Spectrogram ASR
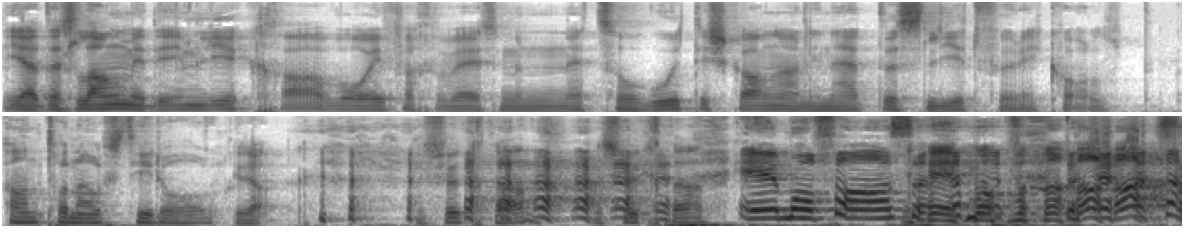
Ich hatte das lange mit dem Lied, gehabt, wo einfach, weil es mir nicht so gut ist gegangen, habe ich dann das Lied für ihn geholt. Anton aus Tirol. Ja. Das ist wirklich das. Das ist wirklich das. Emo-Phase! Emo was?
